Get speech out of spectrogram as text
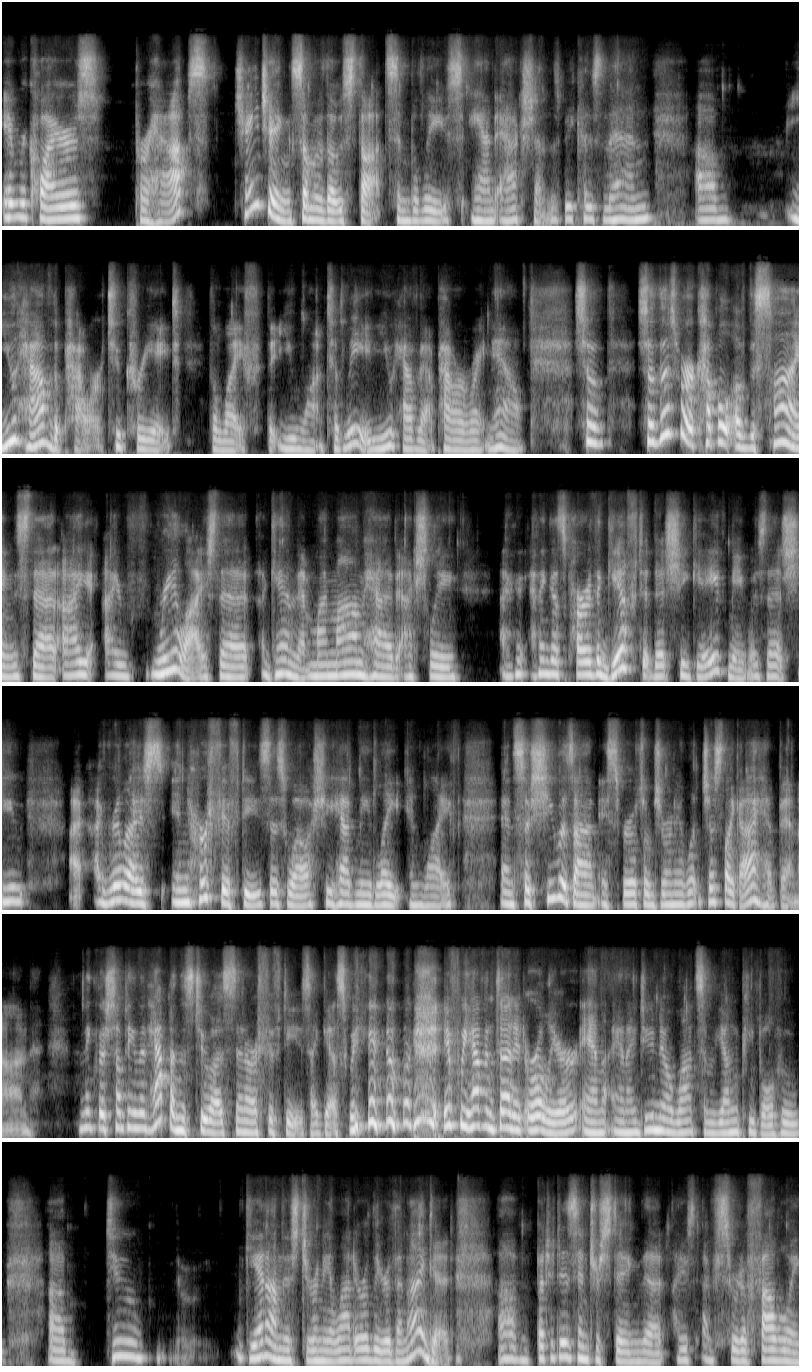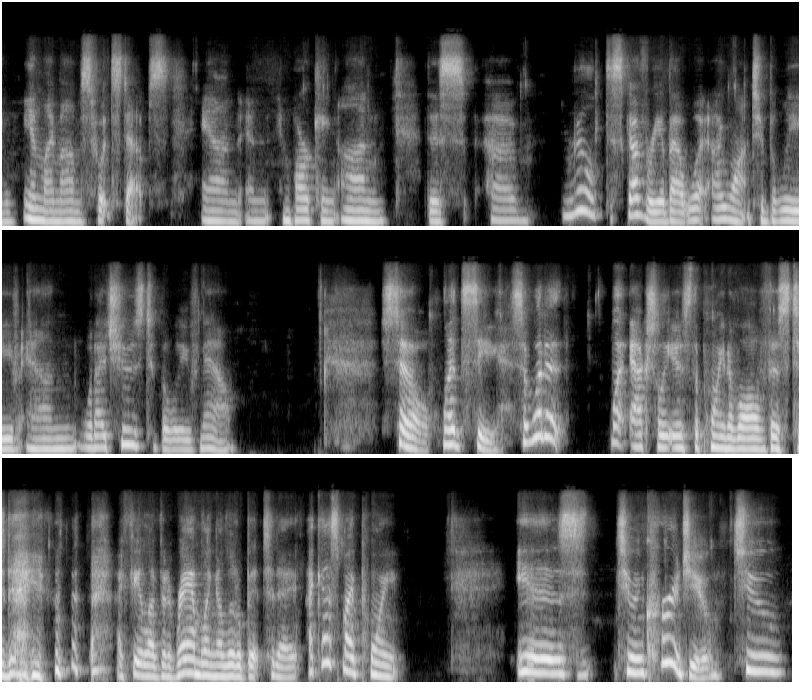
it requires perhaps changing some of those thoughts and beliefs and actions because then um, you have the power to create the life that you want to lead. You have that power right now. So so those were a couple of the signs that i i realized that again that my mom had actually I, th- I think that's part of the gift that she gave me was that she I, I realized in her 50s as well she had me late in life and so she was on a spiritual journey just like i have been on I think there's something that happens to us in our 50s, I guess. We, if we haven't done it earlier, and and I do know lots of young people who um, do get on this journey a lot earlier than I did. Um, but it is interesting that I, I'm sort of following in my mom's footsteps and and embarking on this uh, real discovery about what I want to believe and what I choose to believe now. So let's see. So what what actually is the point of all of this today? I feel I've been rambling a little bit today. I guess my point is to encourage you to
